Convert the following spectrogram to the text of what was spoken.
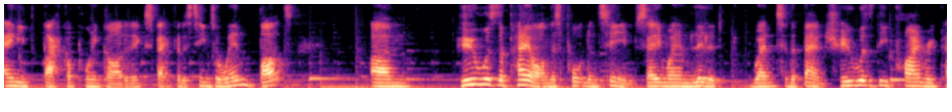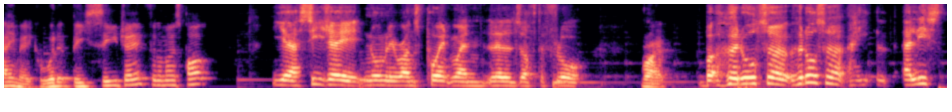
any backup point guard and expect for this team to win. But um, who was the player on this Portland team? Say when Lillard went to the bench, who was the primary playmaker? Would it be CJ for the most part? Yeah, CJ normally runs point when Lillard's off the floor. Right. But Hood also Hood also at least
